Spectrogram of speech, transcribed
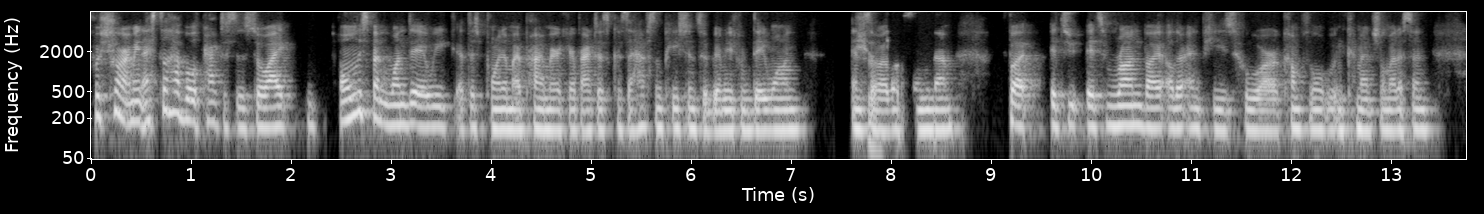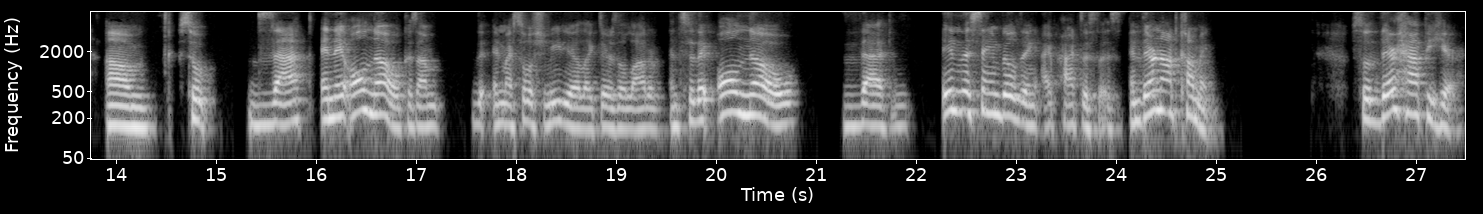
For sure. I mean, I still have both practices. So I only spend one day a week at this point in my primary care practice because I have some patients who've been with me from day one. And sure. so I love seeing them. But it's it's run by other NPs who are comfortable in conventional medicine. Um, so that and they all know because I'm in my social media, like there's a lot of and so they all know that in the same building I practice this and they're not coming. So they're happy here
